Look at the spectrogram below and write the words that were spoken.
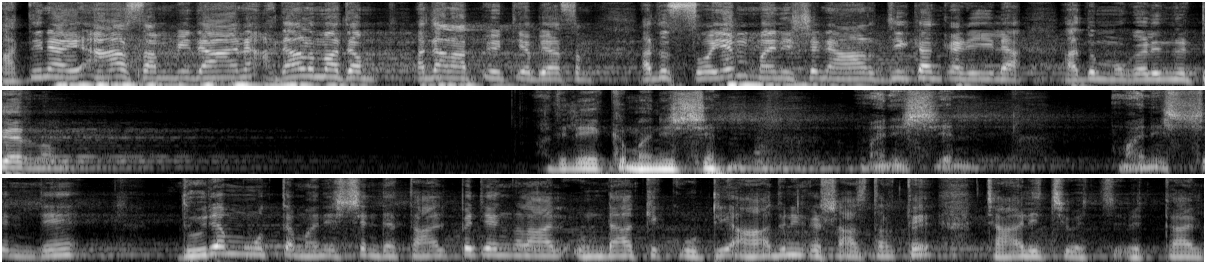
അതിനായി ആ സംവിധാനം അതാണ് മതം അതാണ് ആത്മവിദ്യാഭ്യാസം. അത് സ്വയം മനുഷ്യനെ ആർജിക്കാൻ കഴിയില്ല. അത് മുകളിൽ നിന്ന് തരണം. അതിലേക്ക് മനുഷ്യൻ മനുഷ്യൻ മനുഷ്യന്റെ ദുരമൂത്ത മനുഷ്യന്റെ താല്പര്യങ്ങളാൽ ഉണ്ടാക്കി കൂട്ടി ആധുനിക ശാസ്ത്രത്തെ ചാലിച്ചു വെച്ച് വിട്ടാൽ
